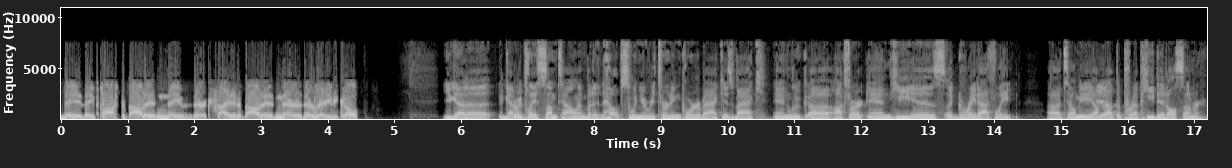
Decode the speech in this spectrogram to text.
They they've talked about it and they they're excited about it and they're they're ready to go you gotta you gotta replace some talent, but it helps when your returning quarterback is back and Luke uh, Oxart, and he is a great athlete. Uh, tell me yeah. about the prep he did all summer.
